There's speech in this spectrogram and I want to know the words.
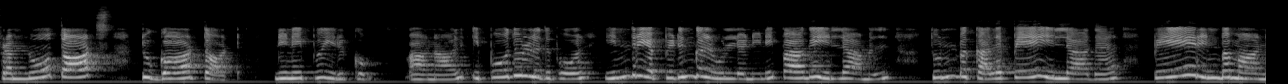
From no thoughts to God thought நினைப்பு இருக்கும். ஆனால் இப்போதுள்ளது போல் இந்திரிய பிடுங்கள் உள்ள நினைப்பாக இல்லாமல் துன்ப கலப்பே இல்லாத பேரின்பமான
